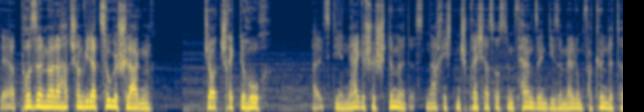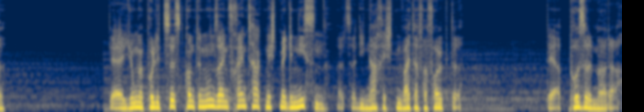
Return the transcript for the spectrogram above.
Der Puzzlemörder hat schon wieder zugeschlagen. George schreckte hoch, als die energische Stimme des Nachrichtensprechers aus dem Fernsehen diese Meldung verkündete. Der junge Polizist konnte nun seinen freien Tag nicht mehr genießen, als er die Nachrichten weiter verfolgte. Der Puzzlemörder.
